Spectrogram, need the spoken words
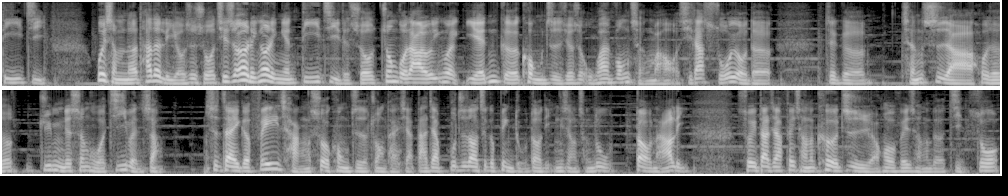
第一季。为什么呢？他的理由是说，其实二零二零年第一季的时候，中国大陆因为严格控制，就是武汉封城嘛，哈，其他所有的这个城市啊，或者说居民的生活，基本上是在一个非常受控制的状态下。大家不知道这个病毒到底影响程度到哪里，所以大家非常的克制，然后非常的紧缩。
